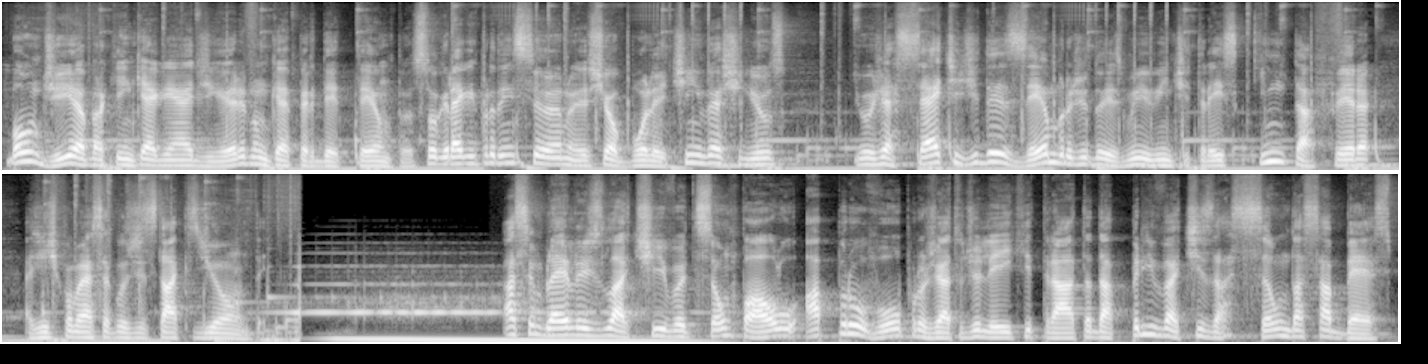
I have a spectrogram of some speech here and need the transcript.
Bom dia para quem quer ganhar dinheiro e não quer perder tempo. Eu sou Greg Prudenciano, este é o Boletim Invest News e hoje é 7 de dezembro de 2023, quinta-feira. A gente começa com os destaques de ontem. A Assembleia Legislativa de São Paulo aprovou o projeto de lei que trata da privatização da Sabesp.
